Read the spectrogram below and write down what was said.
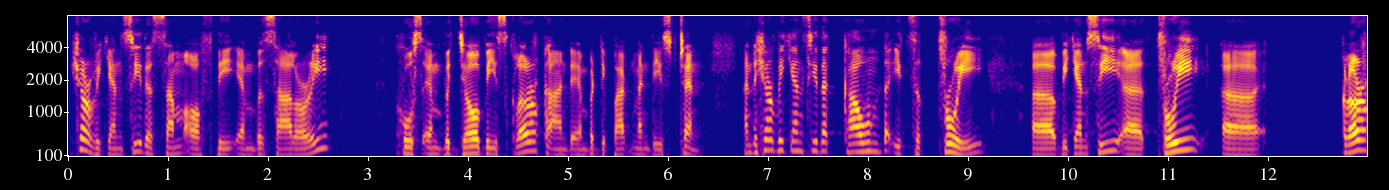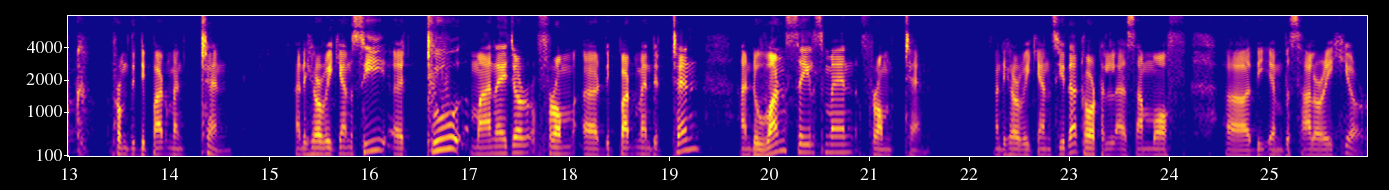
Here we can see the sum of the emb salary whose emb job is clerk and emb department is 10 and here we can see the count it's a 3 uh, we can see uh, 3 uh, clerk from the department 10 and here we can see uh, 2 manager from uh, department 10 and 1 salesman from 10 and here we can see the total uh, sum of uh, the emb salary here.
